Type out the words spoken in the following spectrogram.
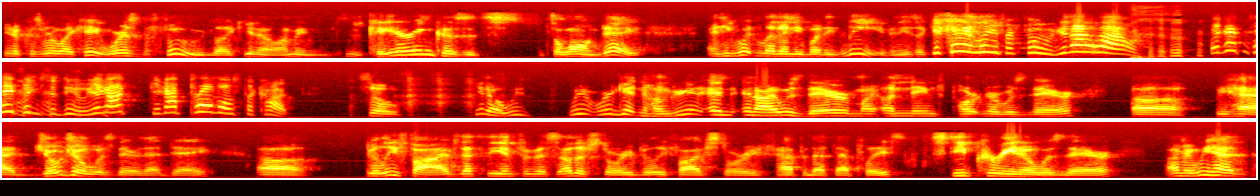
you know, because we're like, hey, where's the food? Like, you know, I mean, catering because it's it's a long day. And he wouldn't let anybody leave, and he's like, "You can't leave for food. You're not allowed. I got tapings to do. You got you got promos to cut." So, you know, we, we we're getting hungry, and and I was there. My unnamed partner was there. Uh, we had JoJo was there that day. Uh, Billy Fives, that's the infamous other story. Billy Fives story happened at that place. Steve Corino was there. I mean, we had.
